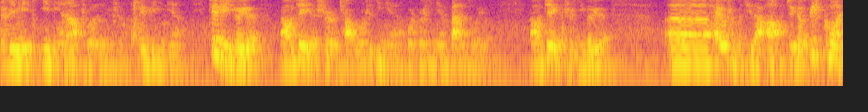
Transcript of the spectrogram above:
人民币一年啊，说的这个是，这是一年，这是一个月，然后这也是差不多是一年或者说一年半左右，然后这个是一个月，呃，还有什么其他啊？这个 Bitcoin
